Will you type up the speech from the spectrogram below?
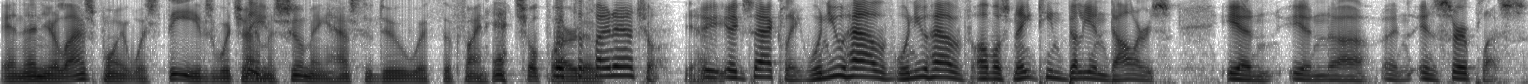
And then your last point was thieves, which I'm assuming has to do with the financial part With the of financial, Yeah. Exactly. When you have when you have almost 19 billion dollars in in, uh, in in surplus,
